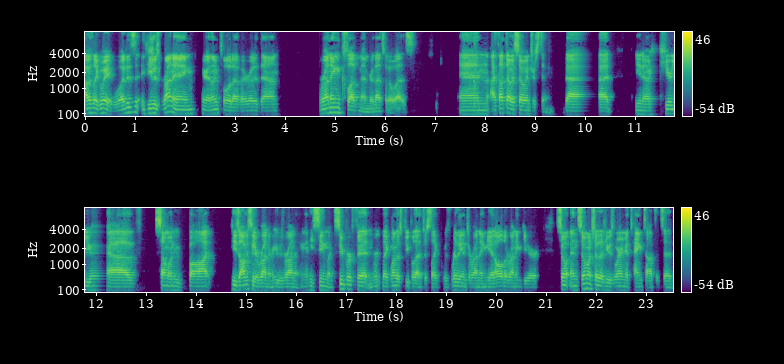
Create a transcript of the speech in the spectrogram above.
I was like wait what is it? He was running. Here let me pull it up. I wrote it down. Running club member that's what it was. And i thought that was so interesting that, that you know, here you have someone who bought he's obviously a runner. He was running and he seemed like super fit and like one of those people that just like was really into running. He had all the running gear. So and so much so that he was wearing a tank top that said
